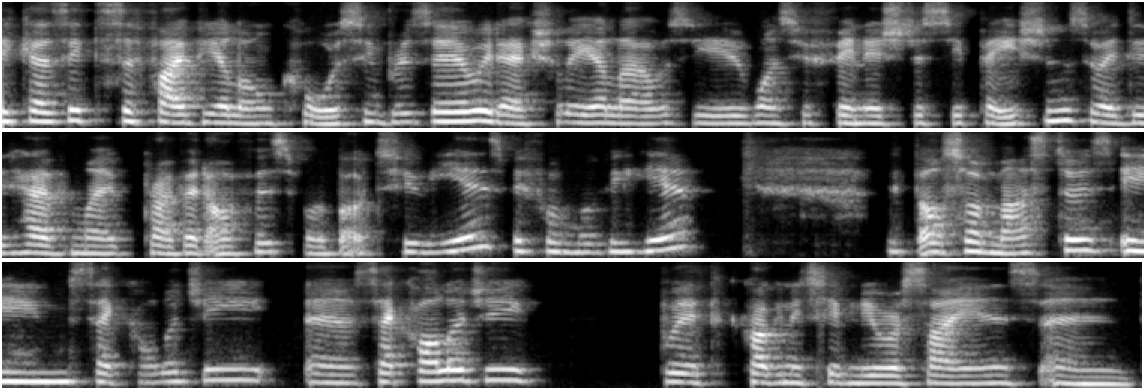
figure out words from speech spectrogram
because it's a five-year long course in Brazil, it actually allows you once you finish to see patients. So I did have my private office for about two years before moving here. I've also a master's in psychology, uh, psychology with cognitive neuroscience and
